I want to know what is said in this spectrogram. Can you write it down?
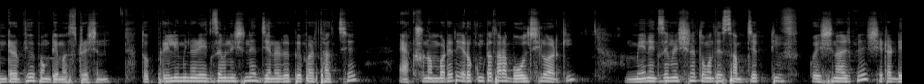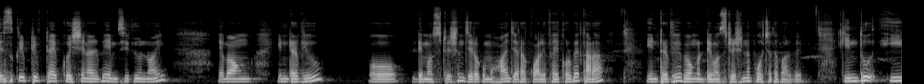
ইন্টারভিউ এবং ডেমনস্ট্রেশন তো প্রিলিমিনারি এক্সামিনেশনে জেনারেল পেপার থাকছে একশো নম্বরের, এরকমটা তারা বলছিল আর কি। মেন এক্সামিনেশনে তোমাদের সাবজেক্টিভ কোয়েশ্চেন আসবে, সেটা ডেসক্রিপটিভ টাইপ কোয়েশ্চেন আসবে এমসিকিউ নয়, এবং ইন্টারভিউ ও ডেমনস্ট্রেশন যেরকম হয়, যারা কোয়ালিফাই করবে তারা ইন্টারভিউ এবং ডেমনস্ট্রেশনে পৌঁছাতে পারবে। কিন্তু এই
